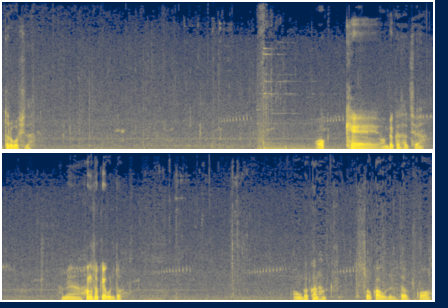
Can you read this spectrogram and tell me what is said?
들어봅시다. 오케이. 완벽한 사체 하면 황소개구리도. 완벽한 황소가구리를 넣었고.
